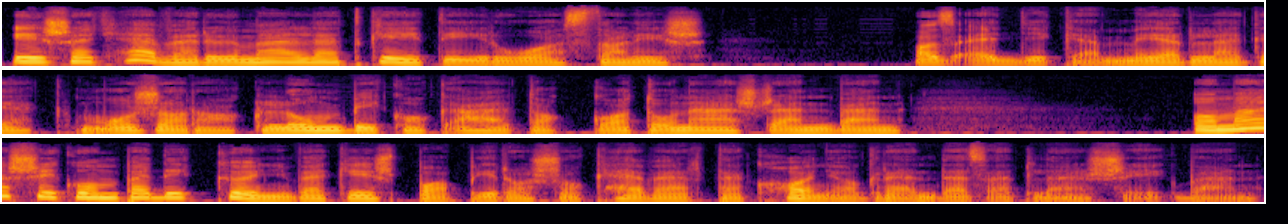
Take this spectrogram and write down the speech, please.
és egy heverő mellett két íróasztal is. Az egyiken mérlegek, mozsarak, lombikok álltak katonás rendben, a másikon pedig könyvek és papírosok hevertek hanyag rendezetlenségben.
